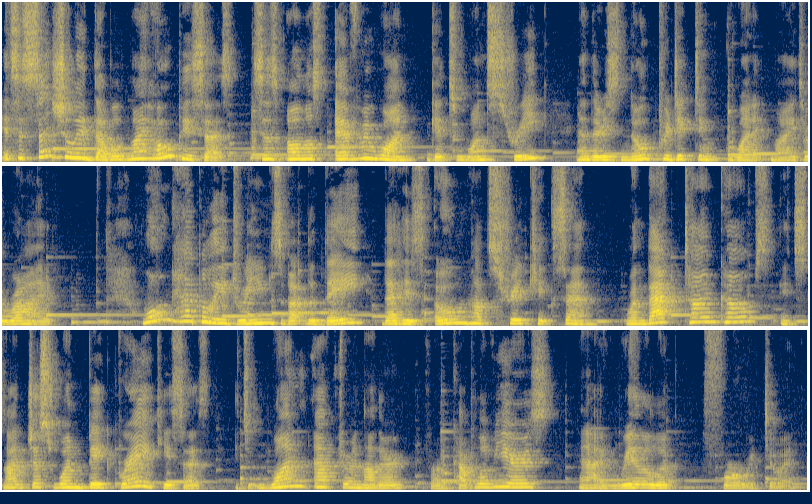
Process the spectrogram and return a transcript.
It's essentially doubled my hope, he says, since almost everyone gets one streak and there is no predicting when it might arrive. Wang happily dreams about the day that his own hot streak kicks in. When that time comes, it's not just one big break, he says. It's one after another for a couple of years, and I really look forward to it.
